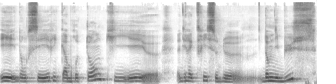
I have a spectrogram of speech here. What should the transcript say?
Et donc, c'est Erika Breton qui est euh, directrice d'Omnibus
